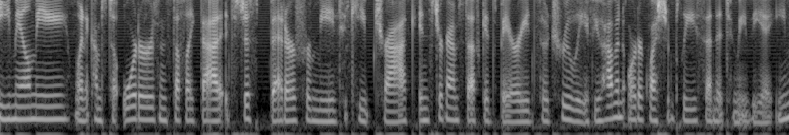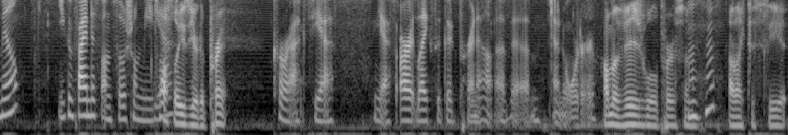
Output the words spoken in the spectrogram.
email me when it comes to orders and stuff like that. It's just better for me to keep track. Instagram stuff gets buried. So, truly, if you have an order question, please send it to me via email. You can find us on social media. It's also easier to print. Correct. Yes. Yes. Art likes a good printout of um, an order. I'm a visual person. Mm-hmm. I like to see it.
